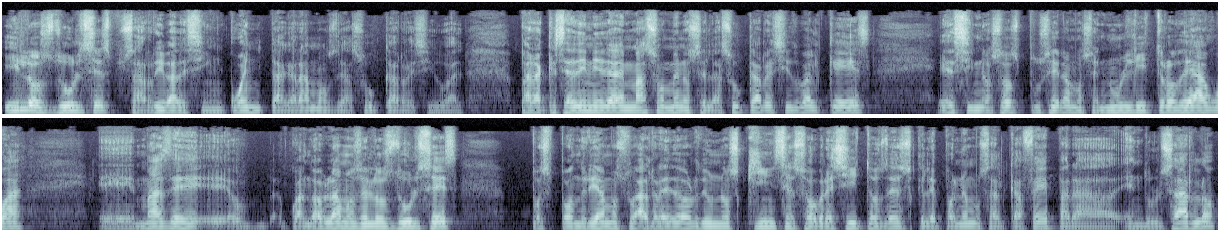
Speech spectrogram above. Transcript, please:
y los dulces pues arriba de 50 gramos de azúcar residual. Para que se den idea de más o menos el azúcar residual que es, es si nosotros pusiéramos en un litro de agua, eh, más de, eh, cuando hablamos de los dulces, pues pondríamos alrededor de unos 15 sobrecitos de esos que le ponemos al café para endulzarlo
